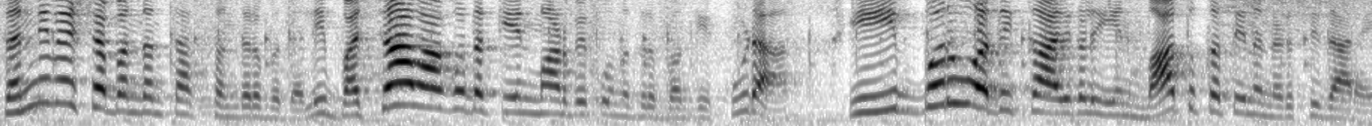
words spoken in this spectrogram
ಸನ್ನಿವೇಶ ಬಂದಂತಹ ಸಂದರ್ಭದಲ್ಲಿ ಬಚಾವ್ ಆಗೋದಕ್ಕೆ ಏನ್ ಮಾಡಬೇಕು ಅನ್ನೋದ್ರ ಬಗ್ಗೆ ಕೂಡ ಈ ಇಬ್ಬರೂ ಅಧಿಕಾರಿಗಳು ಏನ್ ಮಾತುಕತೆಯನ್ನು ನಡೆಸಿದ್ದಾರೆ,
